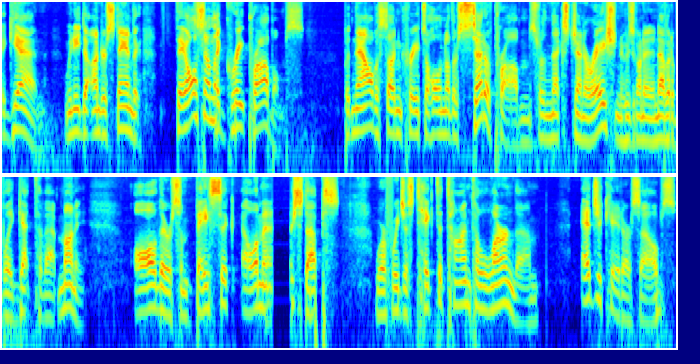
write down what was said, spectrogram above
Again, we need to understand that they all sound like great problems but now all of a sudden creates a whole other set of problems for the next generation who's going to inevitably get to that money. All there are some basic elementary steps where if we just take the time to learn them, educate ourselves,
